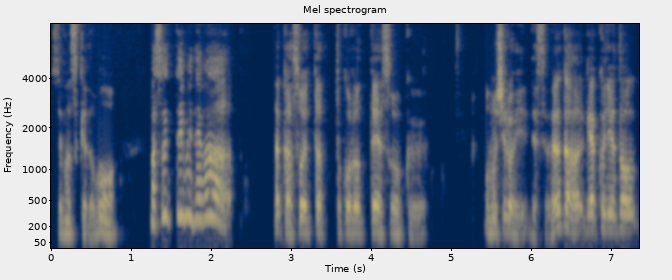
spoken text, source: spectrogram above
してますけども、まあそういった意味では、なんかそういったところってすごく面白いですよね。だから逆に言うと、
